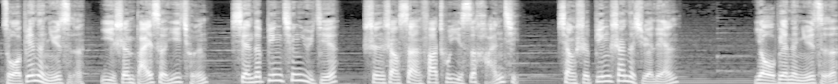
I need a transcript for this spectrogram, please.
左边的女子一身白色衣裙，显得冰清玉洁，身上散发出一丝寒气，像是冰山的雪莲。右边的女子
